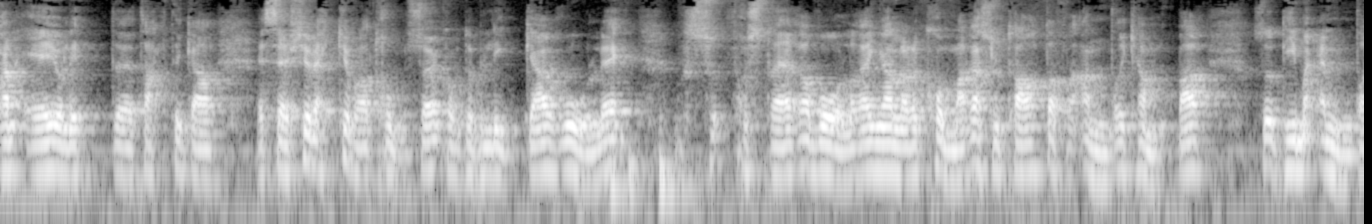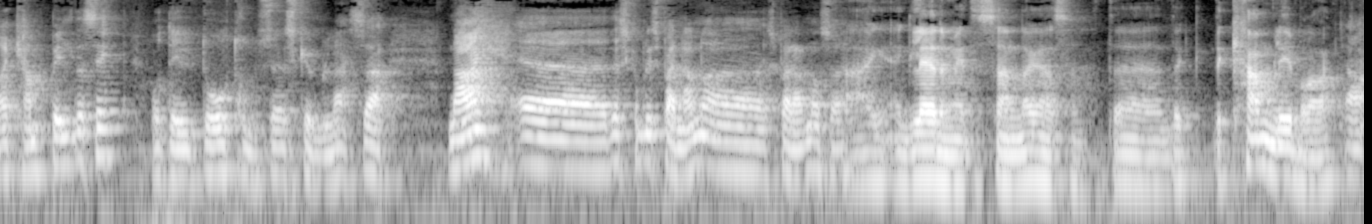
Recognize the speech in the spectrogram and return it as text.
Han er jo litt uh, taktiker. Jeg ser ikke vekk fra at Tromsø kommer til å ligge rolig, frustrere Vålerenga, la det komme resultater fra andre kamper. Så de må endre kampbildet sitt, og det er jo da Tromsø er skumle. Så nei, uh, det skal bli spennende, spennende å se. Jeg, jeg gleder meg til søndag, altså. Det, det, det kan bli bra. Ja.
